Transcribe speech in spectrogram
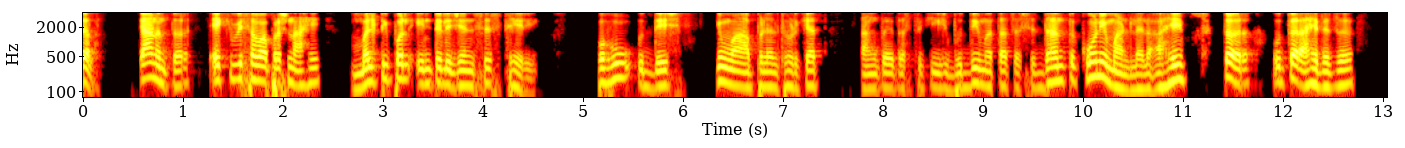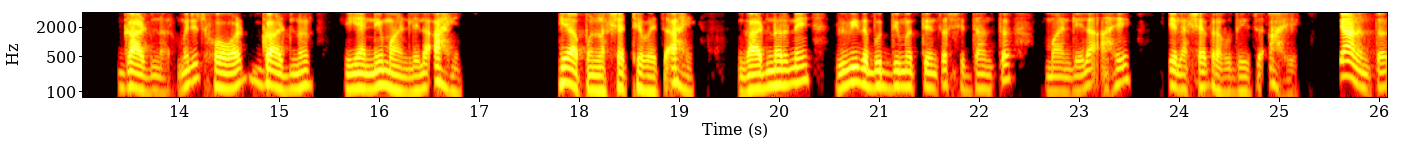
चला त्यानंतर एकविसावा प्रश्न आहे. मल्टिपल इंटेलिजन्सेस थेअरी. बहुउद्देश किंवा आपल्याला थोडक्यात सांगता येत असतं की बुद्धिमत्ताचा सिद्धांत कोणी मांडलेला आहे? तर उत्तर आहे त्याचं गार्डनर म्हणजेच हॉवर्ड गार्डनर यांनी मांडलेलं आहे. हे आपण लक्षात ठेवायचं आहे. गार्डनरने विविध बुद्धिमत्तेचा सिद्धांत मांडलेला आहे. हे लक्षात राहू द्यायचं आहे. त्यानंतर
